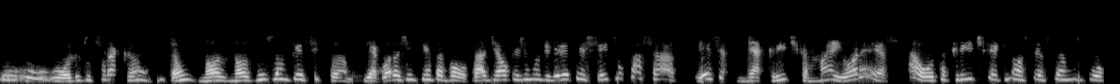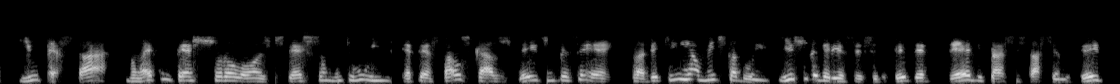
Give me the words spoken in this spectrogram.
o, olho do furacão. Então, nós, nós nos antecipamos. E agora a gente tenta voltar de algo que a gente não deveria ter feito no passado. Essa, minha crítica maior é essa. A outra crítica é que nós testamos um pouco. E o testar não é com testes sorológicos, os testes são muito ruins. É testar os casos feitos em PCR, para ver quem realmente está doente. Isso deveria ter sido feito, deve, estar, estar sendo feito,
